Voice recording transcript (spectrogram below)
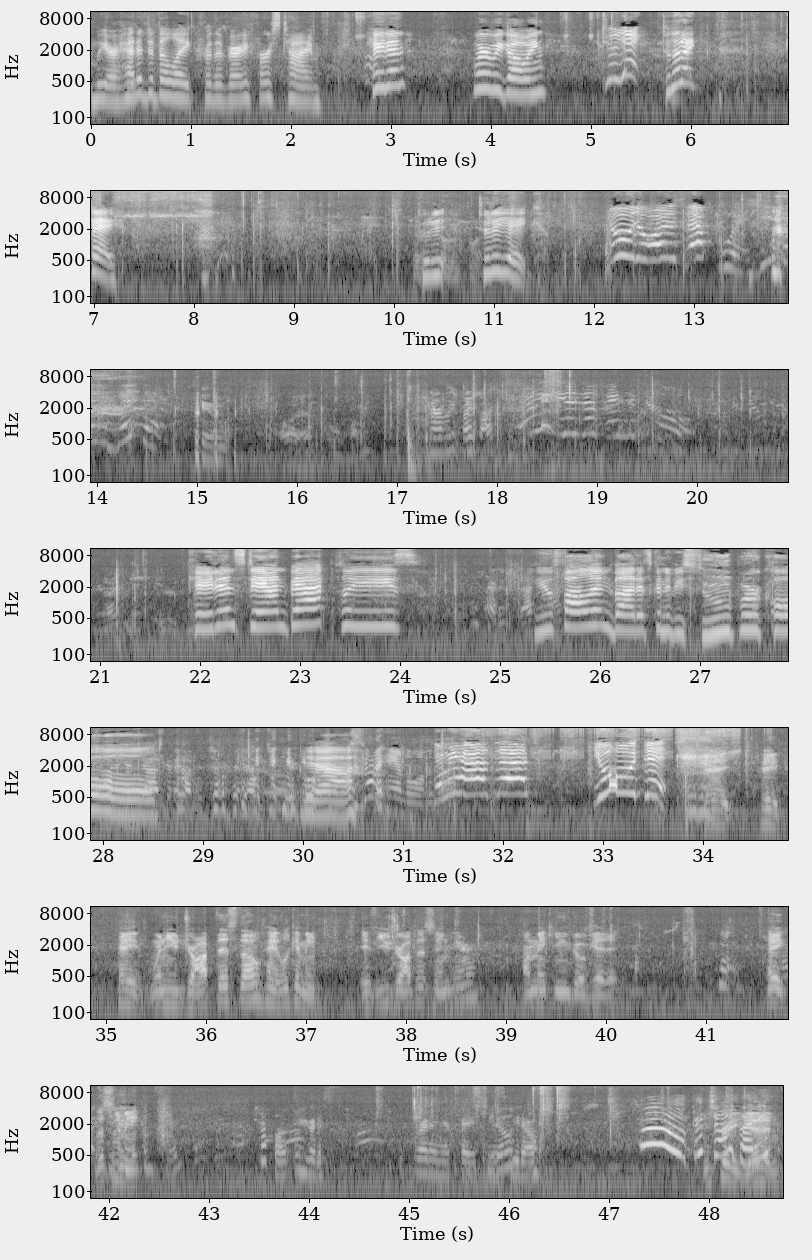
We are headed to the lake for the very first time. Hayden, where are we going? To the lake. To the lake. Okay. To the to the lake. No, the one is that way. He didn't get it. Caden, stand back, please. You fallen, but it's gonna be super cold. Yeah. Let me have that. You hold it. Hey, hey, hey, when you drop this though, hey, look at me. If you drop this in here, I'm making you go get it. Hey, listen to me. Careful. Oh, you got a right on your face. Mosquito. Woo, good He's job, pretty buddy. good.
